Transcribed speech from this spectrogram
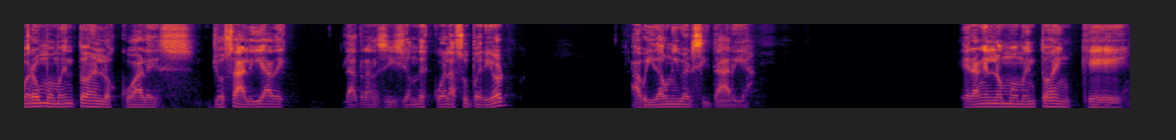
Fueron momentos en los cuales yo salía de la transición de escuela superior a vida universitaria. Eran en los momentos en que,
